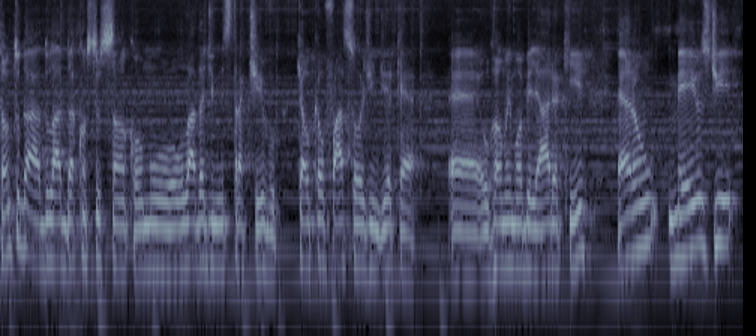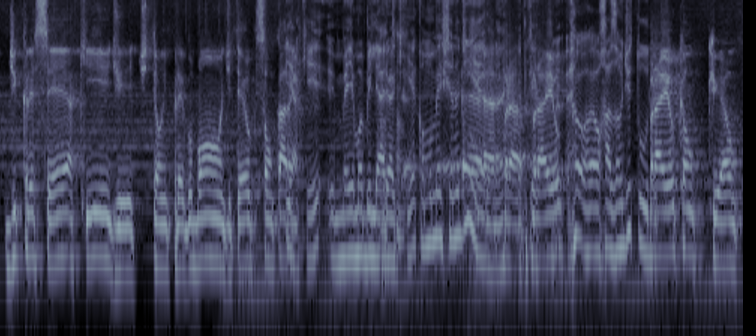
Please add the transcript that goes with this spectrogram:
tanto da, do lado da construção como o lado administrativo, que é o que eu faço hoje em dia, que é, é o ramo imobiliário aqui, eram meios de, de crescer aqui, de, de, ter um emprego bom, de ter o que são cara. E aqui, meio imobiliário aqui é como mexer no dinheiro, é, né? Pra, é pra eu, é a razão de tudo. Pra eu, que, é um, que, é um,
